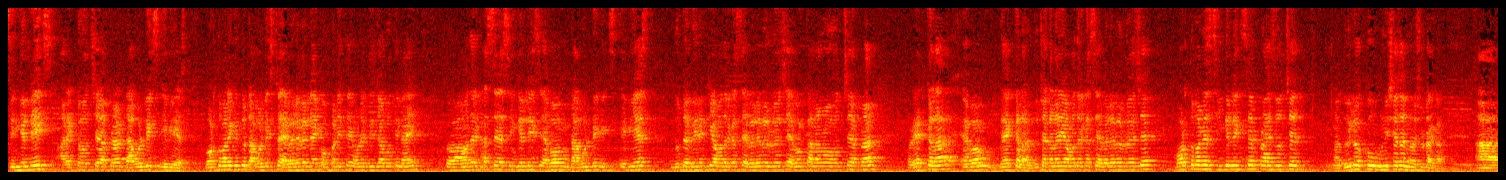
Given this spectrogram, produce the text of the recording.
সিঙ্গেল ডিস্ক আর একটা হচ্ছে আপনার ডাবল ডিস্ক এবিএস বর্তমানে কিন্তু ডাবল ডিস্কটা অ্যাভেলেবেল নাই কোম্পানিতে অনেক দিন যাবতই নাই। তো আমাদের কাছে সিঙ্গেল ডিস্ক এবং ডাবল ডিস্ক এবিএস দুটো ভেরিয়েন্টই আমাদের কাছে অ্যাভেলেবেল রয়েছে এবং কালারও হচ্ছে আপনার রেড কালার এবং ব্ল্যাক কালার দুটা কালারই আমাদের কাছে অ্যাভেলেবেল রয়েছে। বর্তমানে সিঙ্গেল ডিস্কের প্রাইস হচ্ছে দুই লক্ষ উনিশ হাজার নয়শো টাকা। আর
